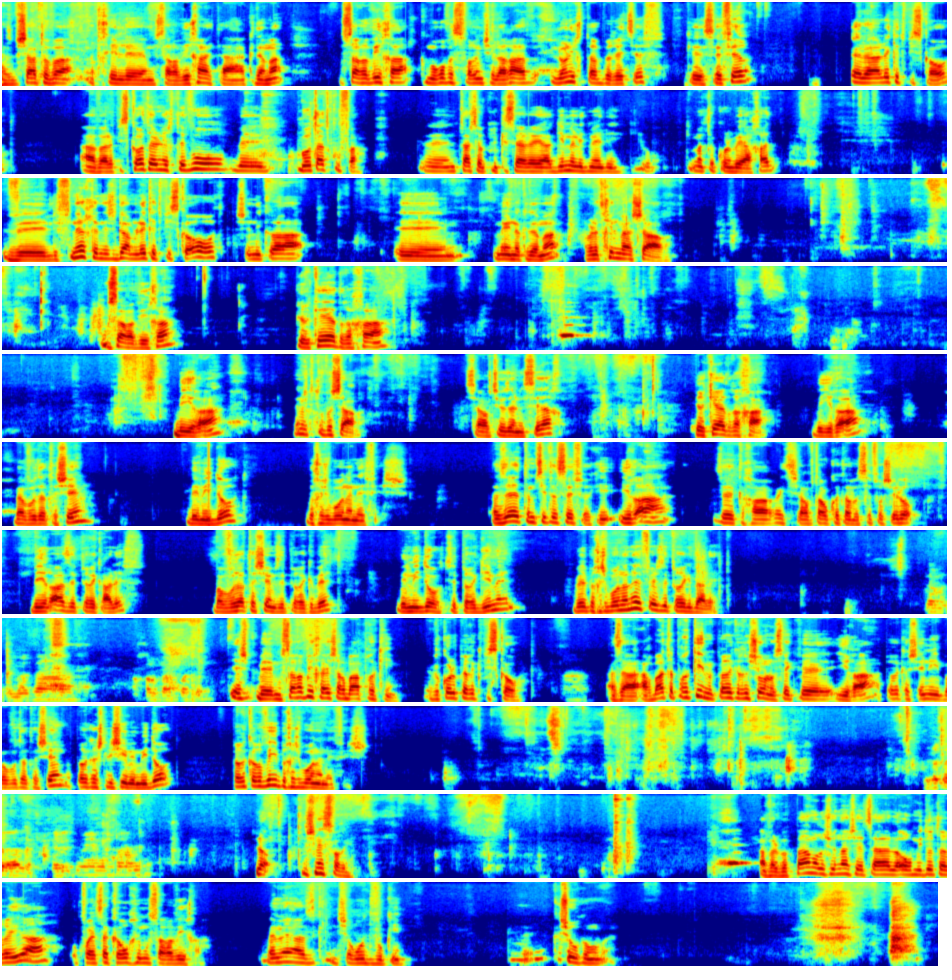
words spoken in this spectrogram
אז בשעה טובה נתחיל אה, מוסר אביך, את ההקדמה. מוסר אביך, כמו רוב הספרים של הרב, לא נכתב ברצף כספר, אלא לקט פסקאות, אבל הפסקאות האלה נכתבו באותה תקופה. אה, נמצא שם פנקסי הג' נדמה לי, כאילו כמעט הכל ביחד. ולפני כן יש גם לקט פסקאות שנקרא אה, מעין הקדמה, אבל נתחיל מהשער. מוסר אביך, פרקי הדרכה. ביראה, זה מה שכתוב בשער, שער הרב יהודה ניסח, פרקי הדרכה ביראה, בעבודת השם, במידות, בחשבון הנפש. אז זה תמצית הספר, כי יראה, זה ככה ראיתי שהרב טאו כתב בספר שלו, ביראה זה פרק א', בעבודת השם זה פרק ב', במידות זה פרק ג', ובחשבון הנפש זה פרק ד'. יש, במוסר אביך יש ארבעה פרקים, ובכל פרק פסקאות. אז ארבעת הפרקים, הפרק הראשון עוסק ביראה, הפרק השני בעבודת השם, הפרק השלישי במידות, הפרק הרביעי בחשבון הנפש. לא, זה שני ספרים. אבל בפעם הראשונה שיצא לאור מידות הראייה, הוא כבר יצא כרוך עם מוסר אביך. ומאז נשארו דבוקים. זה קשור כמובן.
